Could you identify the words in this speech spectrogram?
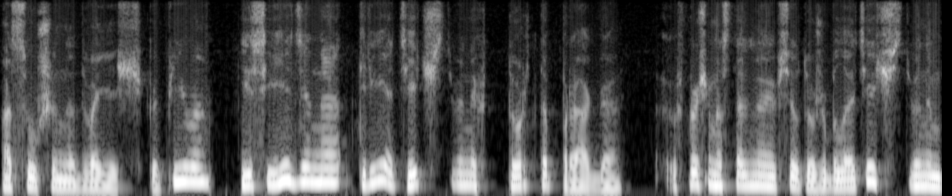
осушено 2 ящика пива и съедено 3 отечественных торта «Прага». Впрочем, остальное все тоже было отечественным,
